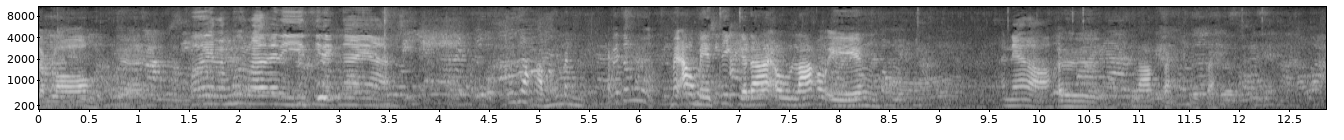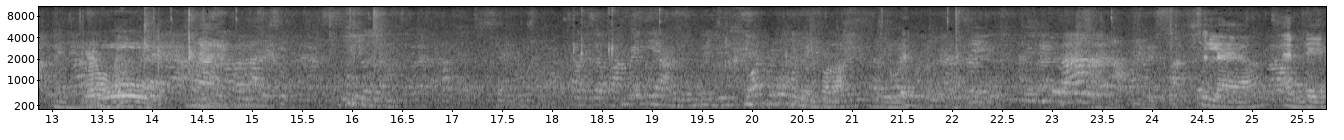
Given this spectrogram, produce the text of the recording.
จำลองใช่ไหมเฮ้ยน้ำผึ้งแล้วอันนี้สีเล็กไงอะก็อยากทำให้มันไม่เอาเมจิกก็ได้เอาลากเอาเอง อันเนี้ยเหรอ เออลากไปถูไปอืมง่ายกว่าไหม โอ้ ง่ายเสร็จแล้วแอนเดน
